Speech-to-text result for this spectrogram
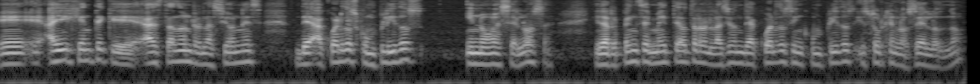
Eh, eh, hay gente que ha estado en relaciones de acuerdos cumplidos y no es celosa. Y de repente se mete a otra relación de acuerdos incumplidos y surgen los celos, ¿no?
